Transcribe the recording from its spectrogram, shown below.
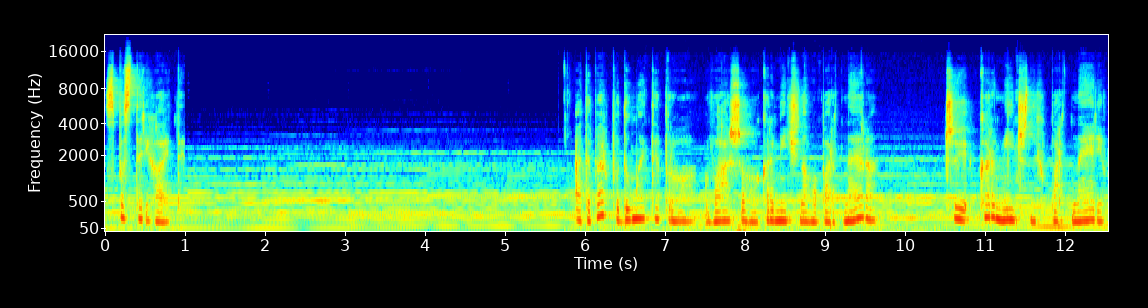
Спостерігайте. А тепер подумайте про вашого кармічного партнера чи кармічних партнерів,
